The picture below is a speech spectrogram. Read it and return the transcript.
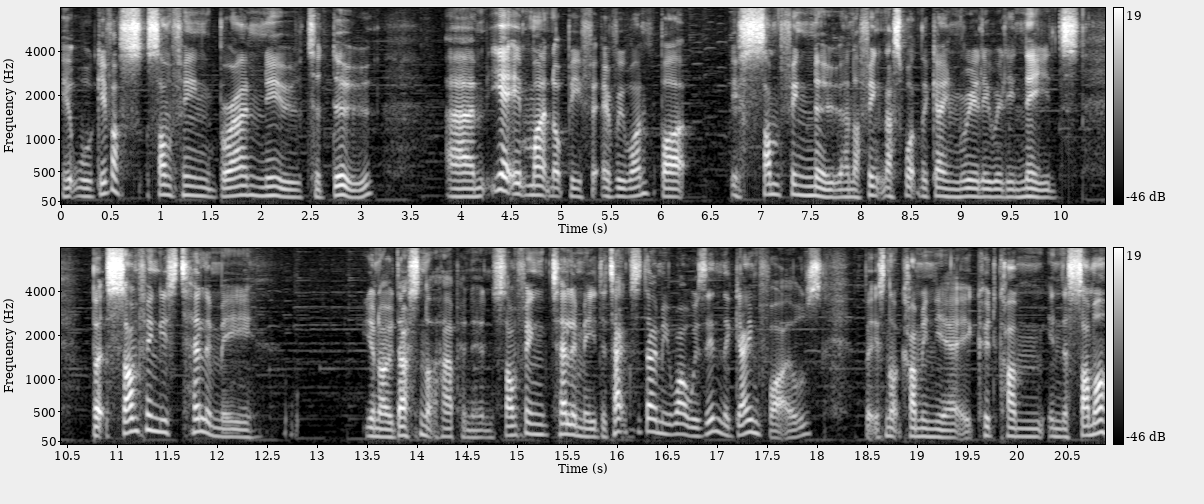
It will give us something brand new to do. Um, yeah, it might not be for everyone, but it's something new, and I think that's what the game really, really needs. But something is telling me you know, that's not happening. Something telling me the taxidermy role is in the game files, but it's not coming yet. It could come in the summer,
